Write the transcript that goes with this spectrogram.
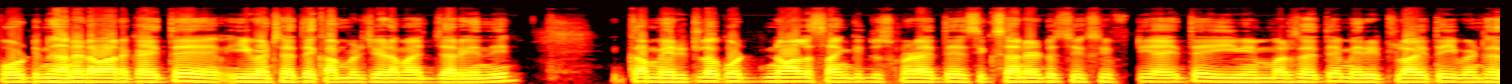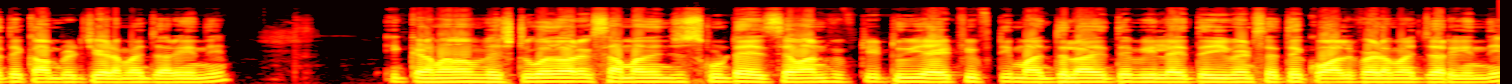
ఫోర్టీన్ హండ్రెడ్ వరకు అయితే ఈవెంట్స్ అయితే కంప్లీట్ చేయడం అయితే జరిగింది. ఇక మెరిట్లో కొట్టిన వాళ్ళ సంఖ్య చూసుకున్నట్టయితే six hundred to six fifty అయితే ఈ మెంబర్స్ అయితే మెరిట్లో అయితే ఈవెంట్స్ అయితే కంప్లీట్ చేయడం అయితే జరిగింది. ఇక్కడ మనం వెస్ట్ గోదావరికి సంబంధించి చూసుకుంటే seven fifty to eight fifty మధ్యలో అయితే వీళ్ళైతే ఈవెంట్స్ అయితే క్వాలిఫై అవ్వడం అయితే జరిగింది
